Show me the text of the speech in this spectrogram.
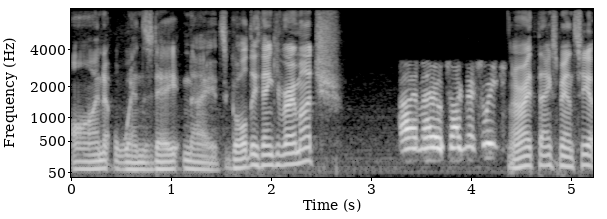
on Wednesday nights. Goldie, thank you very much. All right, Matt. We'll talk next week. All right, thanks, man. See ya.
